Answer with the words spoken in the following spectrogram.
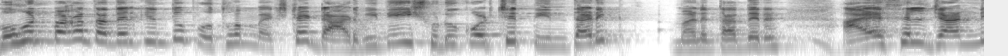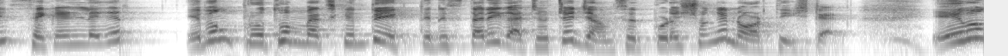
মোহনবাগান তাদের কিন্তু প্রথম ম্যাচটা ডার্বি দিয়েই শুরু করছে তিন তারিখ মানে তাদের আইএসএল জার্নি সেকেন্ড লেগের এবং প্রথম ম্যাচ কিন্তু একত্রিশ তারিখ আছে, হচ্ছে জামশেদপুরের সঙ্গে নর্থ ইস্টার্ন এবং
